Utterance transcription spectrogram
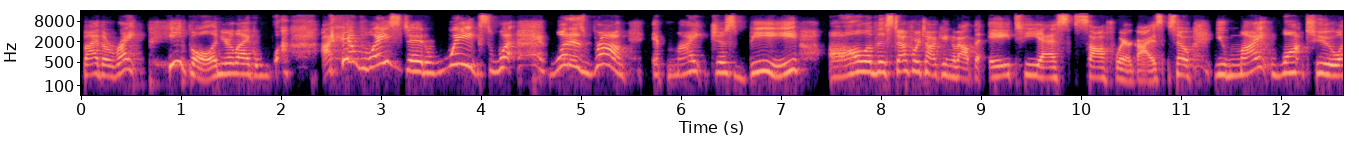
by the right people, and you're like, I have wasted weeks. What what is wrong? It might just be all of the stuff we're talking about, the ATS software, guys. So you might want to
